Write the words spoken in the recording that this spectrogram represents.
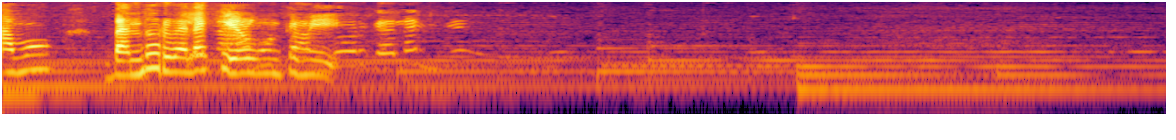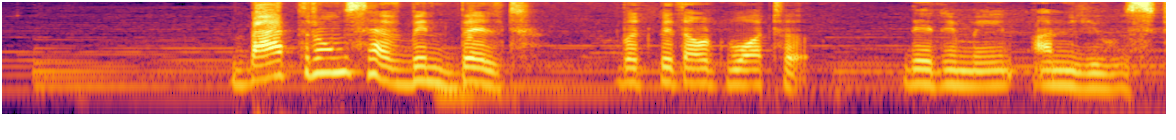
ನಾವು ಬಂದೂರ್ವೆಲ್ಲ ಕೇಳ್ಕೊಂತೀವಿ. Bathrooms have been built, but without water, they remain unused.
